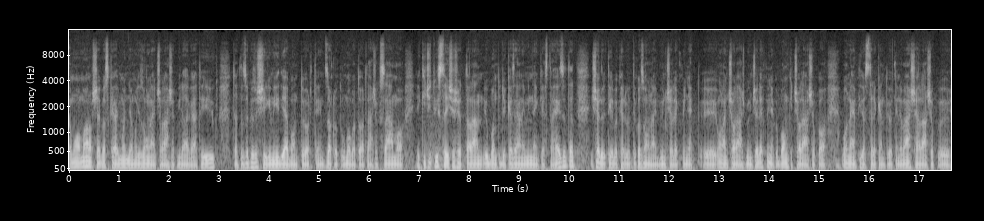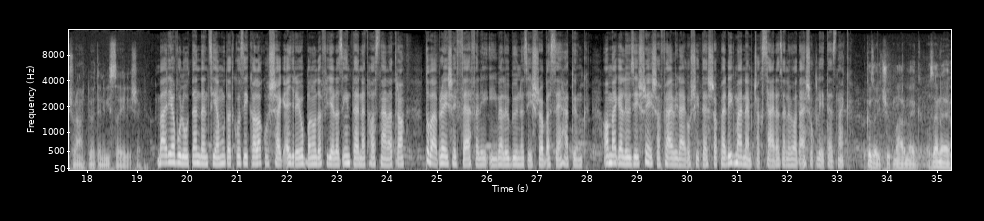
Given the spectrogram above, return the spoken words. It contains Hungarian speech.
Ma manapság azt kell, hogy mondjam, hogy az online csalások világát éljük, tehát ez a közösségi médiában történt zaklató magatartások száma egy kicsit vissza is esett, talán jobban tudja kezelni mindenki ezt a helyzetet, és előtérbe kerültek az online bűncselekmények, online csalás bűncselekmények, a banki csalások, a online piasztereken történő vásárlások során történő visszaélések. Bár javuló tendencia mutatkozik, a lakosság egyre jobban odafigyel az internet használatra, továbbra is egy felfelé ívelő bűnözésről beszélhetünk. A megelőzésre és a felvilágosításra pedig már nem csak száraz előadások léteznek. Közelítsük már meg a zene,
